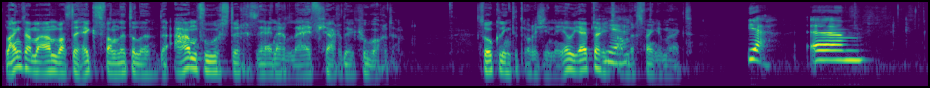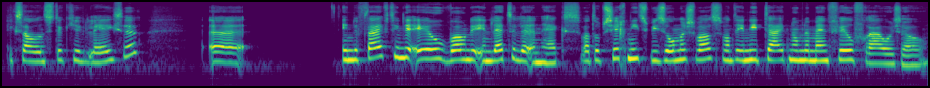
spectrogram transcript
Langzaamaan was de heks van Lettelen de aanvoerster zijner lijfgarde geworden. Zo klinkt het origineel. Jij hebt daar iets Ja. anders van gemaakt. Ja, ehm, ik zal een stukje lezen. Eh, in de 15e eeuw woonde in Lettelen een heks, wat op zich niets bijzonders was, want in die tijd noemde men veel vrouwen zo.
